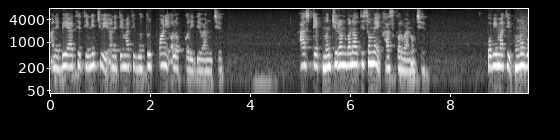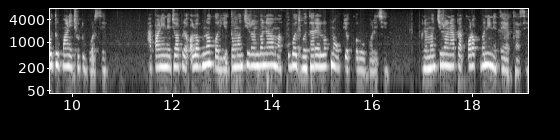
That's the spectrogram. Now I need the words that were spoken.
અને બે હાથેથી નીચવી અને તેમાંથી બધું જ પાણી અલગ કરી દેવાનું છે. આ સ્ટેપ મંચુરિયન બનાવતી સમયે ખાસ કરવાનો છે. કોબીમાંથી ઘણું બધું પાણી છૂટું પડશે. આ પાણીને જો આપણે અલગ ન કરીએ તો મંચુરિયન બનાવવામાં ખૂબ જ વધારે લોટનો ઉપયોગ કરવો પડે છે અને મંચુરિયન આપણા કડક બનીને તૈયાર થશે.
